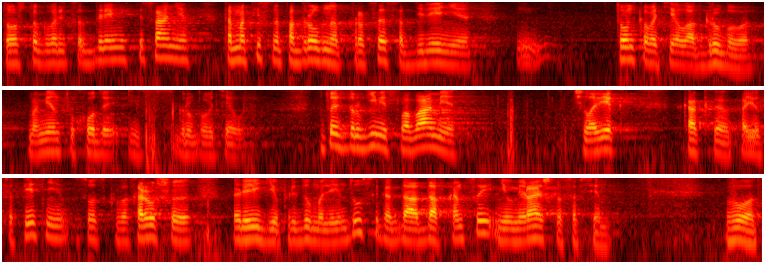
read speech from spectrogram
то, что говорится в древних писаниях. Там описано подробно процесс отделения тонкого тела от грубого, момент ухода из грубого тела. Ну, то есть, другими словами, человек, как э, поется в песне Высоцкого, хорошую религию придумали индусы, когда, отдав концы, не умираешь на совсем. Вот.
